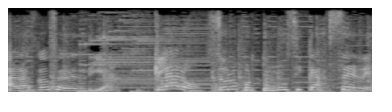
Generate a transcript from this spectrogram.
a las 12 del día. Claro, solo por tu música CD.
